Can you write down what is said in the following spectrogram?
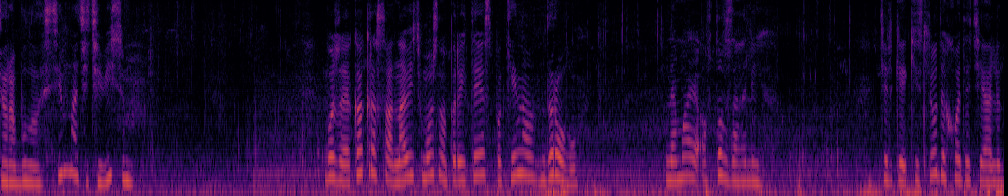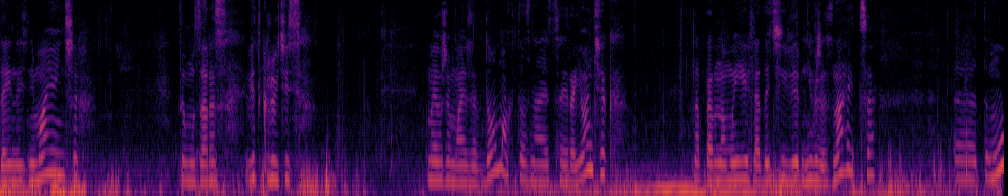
Вчора було 7, наче чи 8. Боже, яка краса! Навіть можна перейти спокійно дорогу. Немає авто взагалі. Тільки якісь люди ходять, я людей не знімаю інших. Тому зараз відключусь. Ми вже майже вдома. Хто знає цей райончик? Напевно, мої глядачі вірні вже знають це. Е, тому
